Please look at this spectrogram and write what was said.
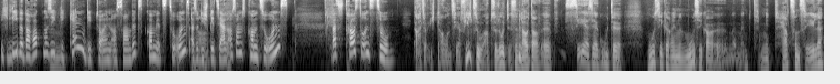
ich liebe Barockmusik, mhm. die kennen die tollen Ensembles, kommen jetzt zu uns, also ja. die Spezialensembles kommen zu uns. Was traust du uns zu? Also ich traue uns sehr viel zu, absolut. Es sind lauter äh, sehr, sehr gute Musikerinnen und Musiker äh, mit, mit Herz und Seele.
